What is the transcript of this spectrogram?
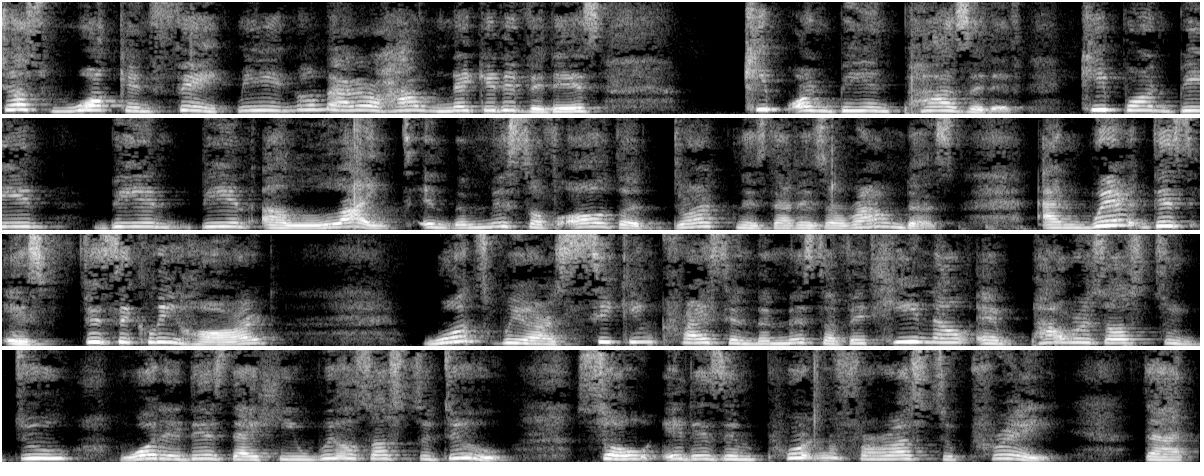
just walk in faith, meaning no matter how negative it is, keep on being positive keep on being being being a light in the midst of all the darkness that is around us and where this is physically hard once we are seeking Christ in the midst of it, He now empowers us to do what it is that He wills us to do. So it is important for us to pray that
